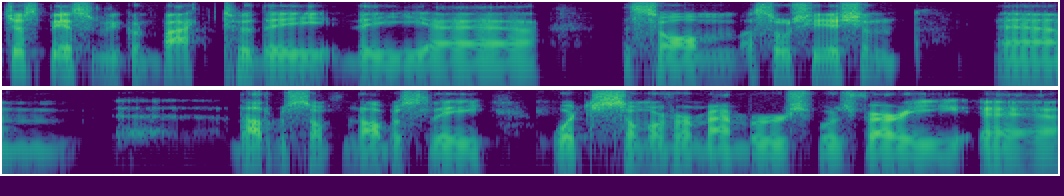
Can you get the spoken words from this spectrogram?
just basically going back to the the uh, the Somme Association, um, uh, that was something obviously which some of our members was very uh,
